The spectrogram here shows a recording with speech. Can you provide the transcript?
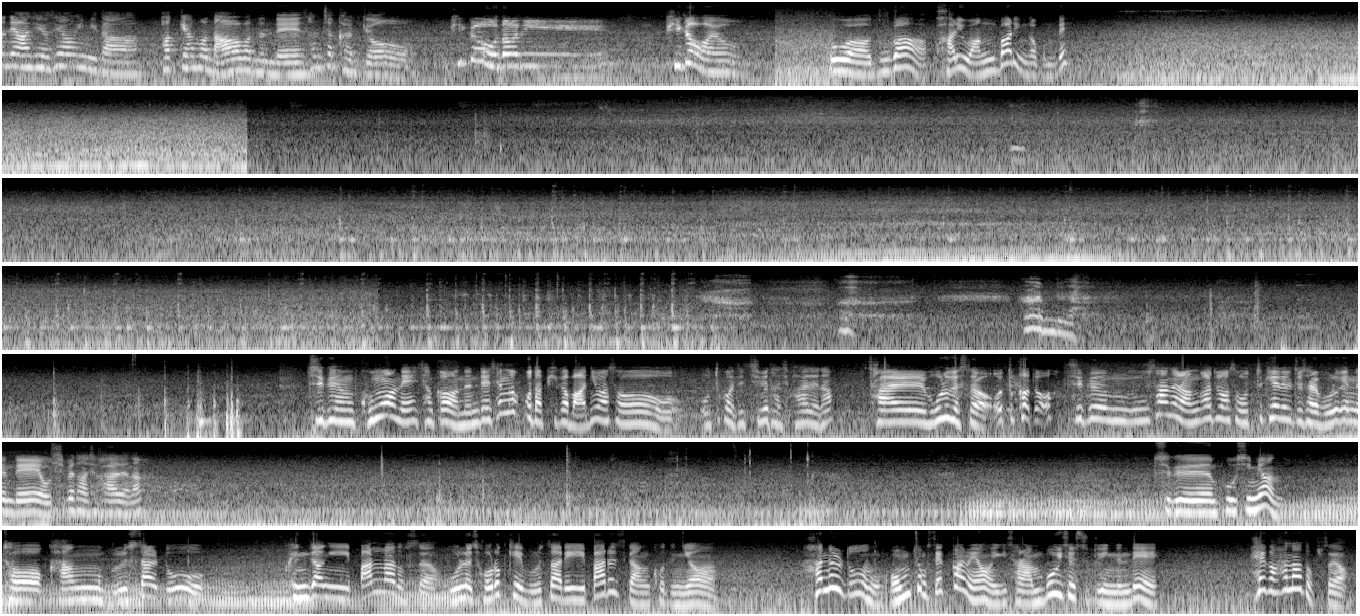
안녕하세요 세영입니다. 밖에 한번 나와봤는데 산책할 겸 비가 오다니. 비가 와요. 우와 누가? 발이 왕발인가 본데? 아 힘들다 지금 공원에 잠깐 왔는데 생각보다 비가 많이 와서 어떡하지? 집에 다시 가야 되나? 잘 모르겠어요. 어떡하죠? 지금 우산을 안 가져와서 어떻게 해야 될지 잘 모르겠는데 어, 집에 다시 가야 되나? 지금 보시면 저 강 물살도 굉장히 빨라졌어요. 원래 저렇게 물살이 빠르지가 않거든요. 하늘도 엄청 새까매요. 이게 잘 안 보이실 수도 있는데 해가 하나도 없어요.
